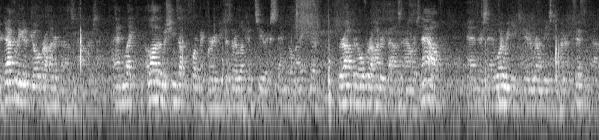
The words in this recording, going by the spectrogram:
you're definitely going to be over $100,000. And like a lot of the machines up in Fort McMurray, because they're looking to extend the life, they're, they're up in over 100,000 hours now, and they're saying, what do we need to do to run these 250,000?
